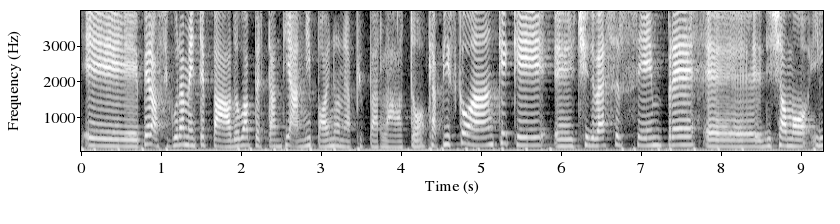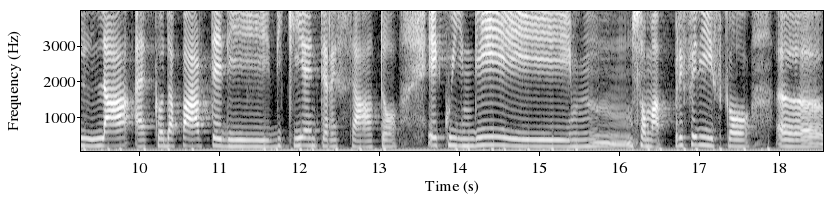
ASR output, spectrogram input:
E, però sicuramente Padova per tanti anni poi non ne ha più parlato. Capisco anche che eh, ci deve essere sempre eh, diciamo il là ecco, da parte di, di, chi è interessato e quindi mm, insomma preferisco eh,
